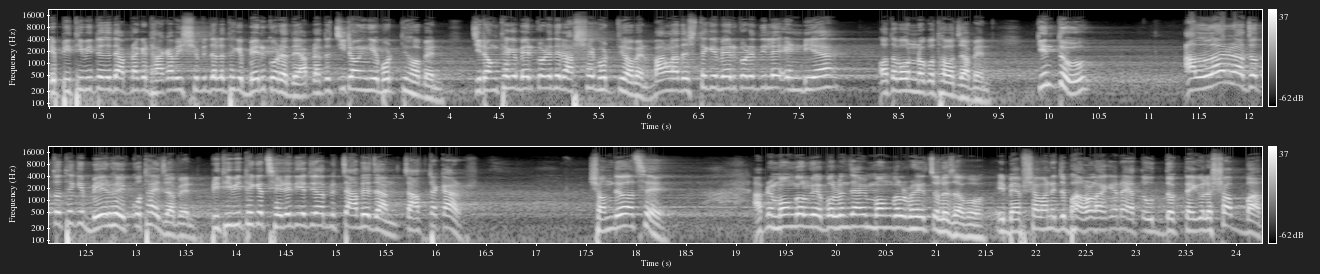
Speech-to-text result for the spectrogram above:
এই পৃথিবীতে যদি আপনাকে ঢাকা বিশ্ববিদ্যালয় থেকে বের করে দেয় আপনার তো চিটং গিয়ে ভর্তি হবেন। চিটং থেকে বের করে দিয়ে রাজশাহী ভর্তি হবেন। বাংলাদেশ থেকে বের করে দিলে ইন্ডিয়া অথবা অন্য কোথাও যাবেন। কিন্তু আল্লাহর রাজত্ব থেকে বের হয়ে কোথায় যাবেন? পৃথিবী থেকে ছেড়ে দিয়ে যদি আপনি চাঁদে যান, চাঁদটা কার? সন্দেহ আছে? আপনি মঙ্গল গ্রহে বলবেন যে, আমি মঙ্গল গ্রহে চলে যাব। এই ব্যবসা বাণিজ্য ভালো লাগে না, এত উদ্যোক্তা, এগুলো সব বাদ।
